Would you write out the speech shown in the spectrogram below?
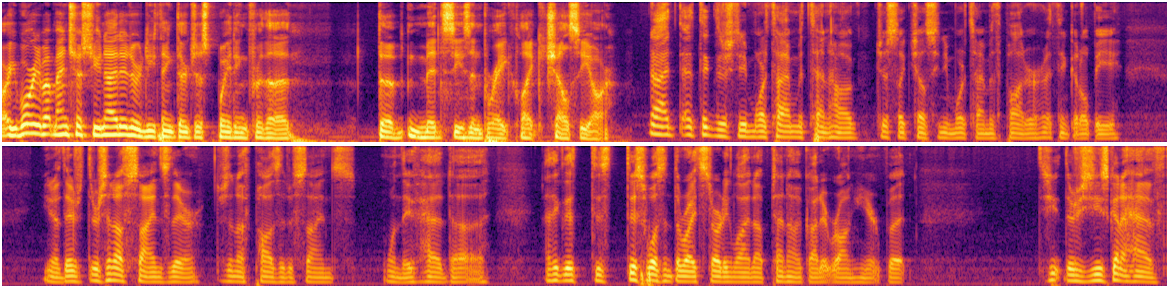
are you worried about Manchester United, or do you think they're just waiting for the the mid-season break like Chelsea are? No, I, I think they just need more time with Ten Hag, just like Chelsea need more time with Potter. I think it'll be, you know, there's there's enough signs there. There's enough positive signs when they've had. Uh, I think that this this wasn't the right starting lineup. Ten Hag got it wrong here, but he, there's he's gonna have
